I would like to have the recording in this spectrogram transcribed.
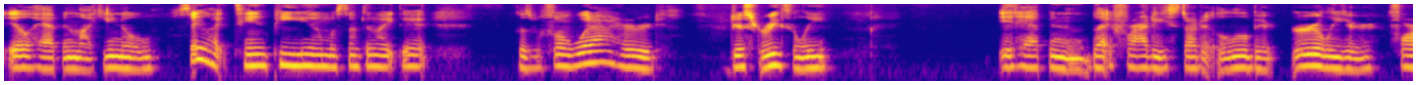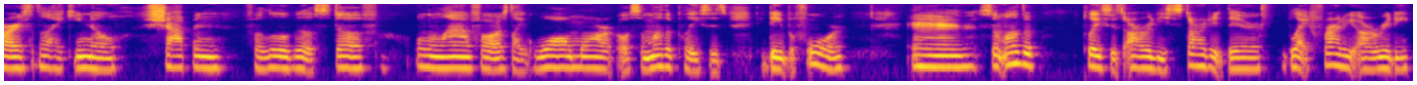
it'll happen like, you know, say like 10 p.m. or something like that. Because from what I heard just recently, it happened Black Friday started a little bit earlier far as like, you know, shopping for a little bit of stuff online far as like Walmart or some other places the day before. And some other places already started their Black Friday already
